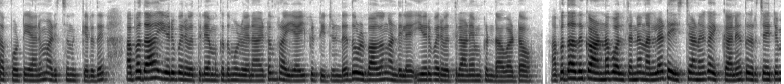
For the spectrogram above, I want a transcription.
സപ്പോർട്ട് ചെയ്യാനും അടിച്ചു നിൽക്കരുത് അപ്പോൾ അതാ ഈ ഒരു പരുവത്തിൽ നമുക്കിത് മുഴുവനായിട്ടും ഫ്രൈ ആയി കിട്ടിയിട്ടുണ്ട്. ഇത് ഉൾഭാഗം കണ്ടില്ലേ? ഈ ഒരു പരുവത്തിലാണ് നമുക്ക് ഉണ്ടാവുക കേട്ടോ അപ്പോൾ ഇത് അത് കാണുന്ന പോലെ തന്നെ നല്ല ടേസ്റ്റാണ് കഴിക്കാൻ തീർച്ചയായിട്ടും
